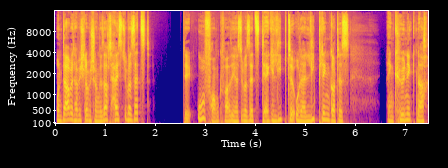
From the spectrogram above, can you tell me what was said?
und David habe ich glaube ich schon gesagt, heißt übersetzt die Urform quasi heißt übersetzt der Geliebte oder Liebling Gottes, ein König nach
